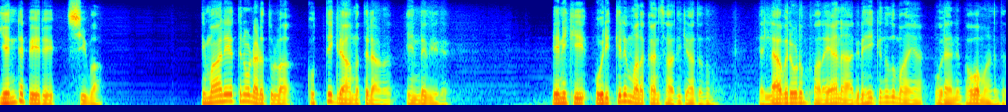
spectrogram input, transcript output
എന്റെ പേര് ശിവ. ഹിമാലയത്തിനോടടുത്തുള്ള കുത്തി ഗ്രാമത്തിലാണ് എന്റെ വീട്. എനിക്ക് ഒരിക്കലും മറക്കാൻ സാധിക്കാത്തതും എല്ലാവരോടും പറയാൻ ആഗ്രഹിക്കുന്നതുമായ ഒരു അനുഭവമാണിത്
